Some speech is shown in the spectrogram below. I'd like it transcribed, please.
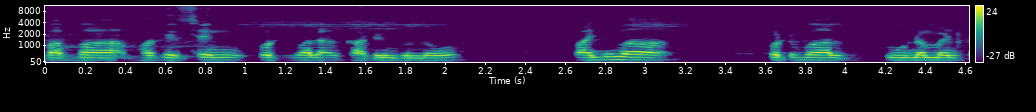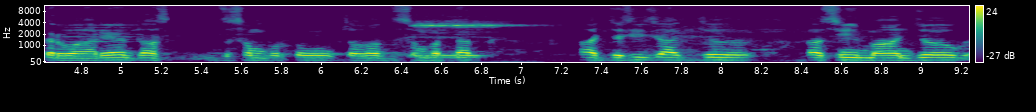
ਬਾਬਾ ਫਤਿਹ ਸਿੰਘ ਫੁੱਟਬਾਲ ਅਕੈਡਮੀ ਵੱਲੋਂ ਪੰਜਵਾਂ ਫੁੱਟਬਾਲ ਟੂਰਨਾਮੈਂਟ ਕਰਵਾ ਰਹੇ ਹਾਂ 10 ਦਸੰਬਰ ਤੋਂ 14 ਦਸੰਬਰ ਤੱਕ। ਅੱਜ ਅਸੀਂ ਅੱਜ ਅਸੀਂ ਮਾਨਯੋਗ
